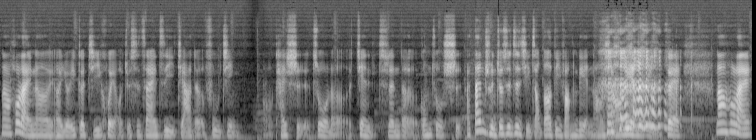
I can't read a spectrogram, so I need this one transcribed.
那后来呢呃有一个机会哦，就是在自己家的附近哦开始做了健身的工作室啊，单纯就是自己找不到地方练，然后想要练而已。对，那后来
